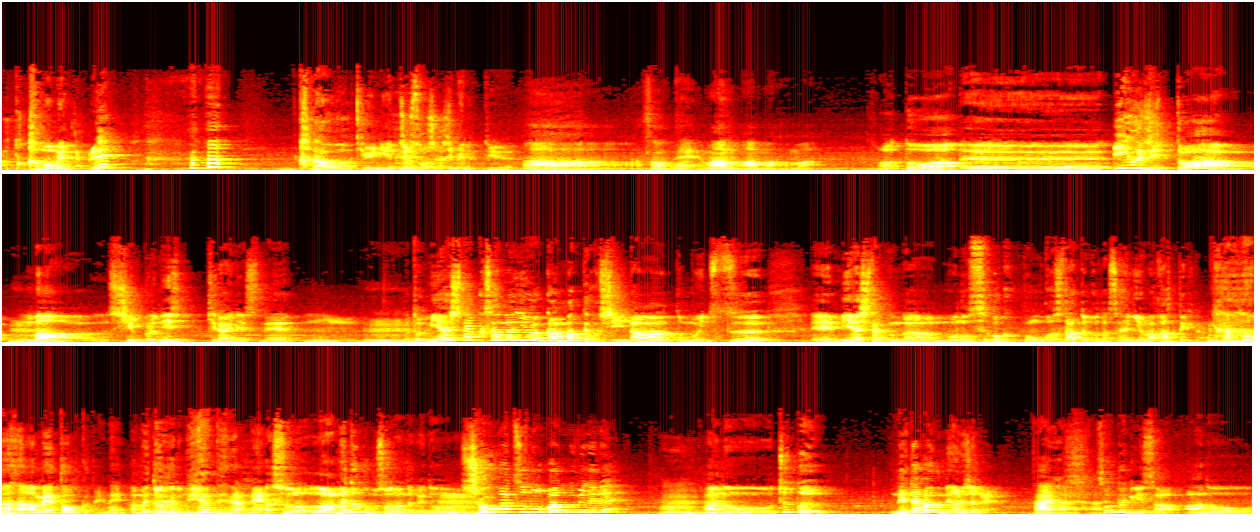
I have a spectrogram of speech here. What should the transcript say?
あとカモメンタルね。片方が急に女装し始めるっていう。ああそうね。まあまあまあまあ。とは、えー、EXIT は、うん。まあシンプルに嫌いですね、うん。うん。あと宮下草薙は頑張ってほしいなと思いつつ、えー宮下君がものすごくポンコツだということは最近分かってきた アメトークでね。アメトークでもね。あ そのアメトークもそうなんだけど、うん。正月の番組でね、うんあのちょっとネタ番組あるじゃない、はいはいはい。その時にさあの、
